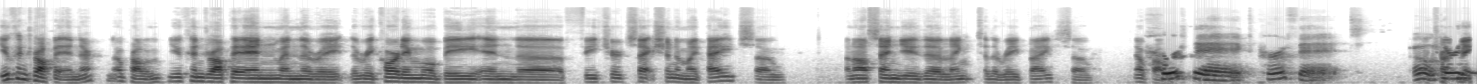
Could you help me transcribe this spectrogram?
You can drop it in there, no problem. You can drop it in when the re- the recording will be in the featured section of my page. So, and I'll send you the link to the replay. So, no problem. Perfect, perfect. Oh, here it is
